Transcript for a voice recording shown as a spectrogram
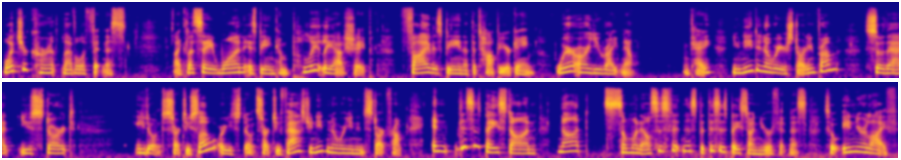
what's your current level of fitness? Like, let's say one is being completely out of shape, five is being at the top of your game. Where are you right now? Okay. You need to know where you're starting from so that you start you don't start too slow or you don't start too fast. You need to know where you need to start from. And this is based on not someone else's fitness, but this is based on your fitness. So in your life,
